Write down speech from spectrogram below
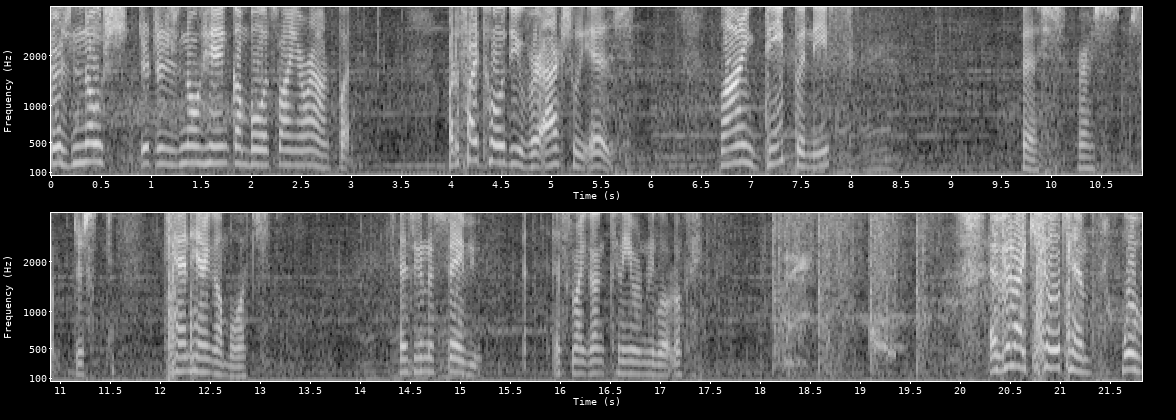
there's no there's no handgun bullets lying around, but what if I told you there actually is? Lying deep beneath this, there's some just 10 handgun bullets. That's gonna save you. If my gun can even reload, okay. And then I killed him with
